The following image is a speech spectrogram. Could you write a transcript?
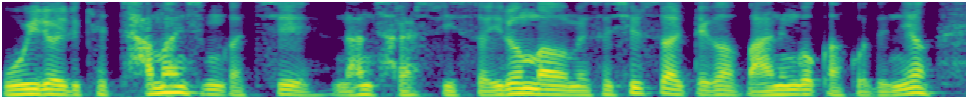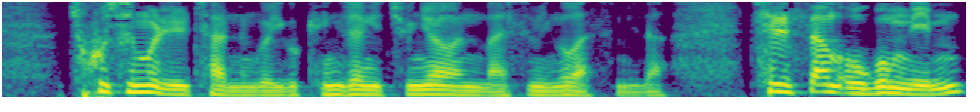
오히려 이렇게 자만심 같이 난 잘할 수 있어 이런 마음에서 실수할 때가 많은 것 같거든요. 초심을 잃지 않는 거 이거 굉장히 중요한 말씀인 것 같습니다. 7350님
